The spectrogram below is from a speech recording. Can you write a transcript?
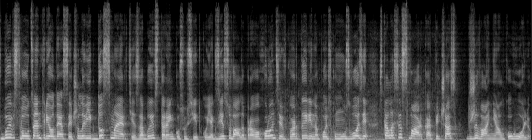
Вбивство у центрі Одеси. Чоловік до смерті забив стареньку сусідку. Як з'ясували правоохоронці, в квартирі на польському узвозі сталася сварка під час вживання алкоголю.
